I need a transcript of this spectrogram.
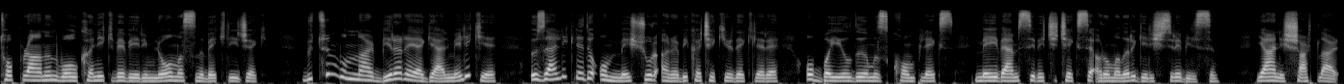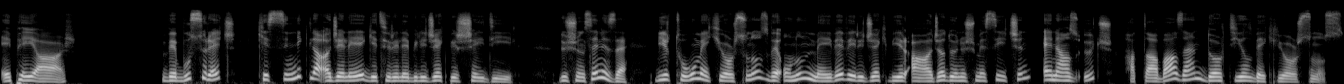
toprağının volkanik ve verimli olmasını bekleyecek. Bütün bunlar bir araya gelmeli ki, özellikle de o meşhur arabika çekirdeklere, o bayıldığımız kompleks, meyvemsi ve çiçeksi aromaları geliştirebilsin. Yani şartlar epey ağır. Ve bu süreç kesinlikle aceleye getirilebilecek bir şey değil. Düşünsenize, bir tohum ekiyorsunuz ve onun meyve verecek bir ağaca dönüşmesi için en az 3, hatta bazen 4 yıl bekliyorsunuz.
